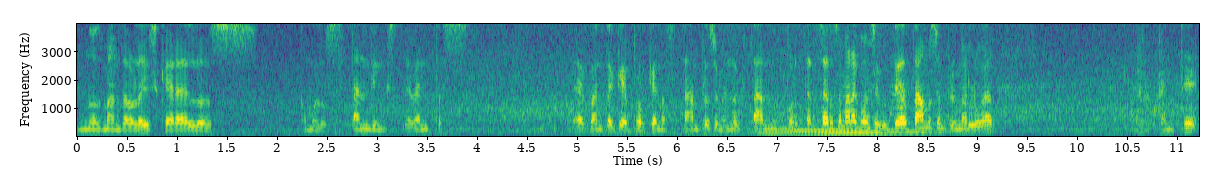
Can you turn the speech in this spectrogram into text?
nos mandó la disquera los, como los standings de ventas. Te das cuenta que porque nos estaban presumiendo que estaban por tercera semana consecutiva estábamos en primer lugar. De repente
